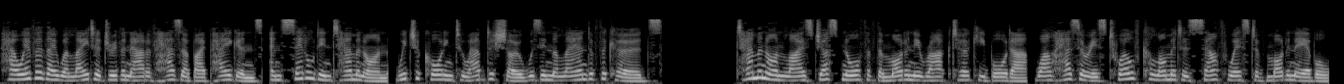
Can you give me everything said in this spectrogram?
However they were later driven out of Hazza by pagans, and settled in Tamanon, which according to Abdasho was in the land of the Kurds. Tamanon lies just north of the modern Iraq-Turkey border, while Hazza is 12 kilometers southwest of modern Erbil.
